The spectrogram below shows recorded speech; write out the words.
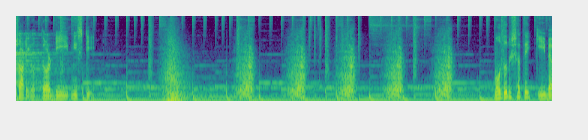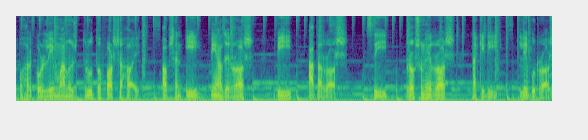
সঠিক উত্তর ডি, মিষ্টি। মধুর সাথে কি ব্যবহার করলে মানুষ দ্রুত ফর্সা হয়? অপশান ই পেঁয়াজের রস, বি, আদার রস। সি, রসুনের রস নাকি ডি, লেবুর রস?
